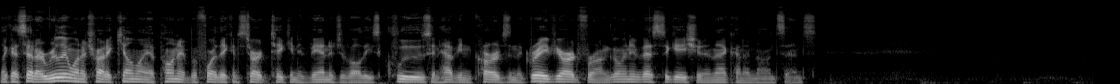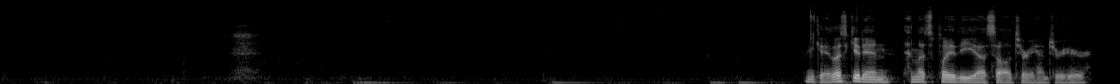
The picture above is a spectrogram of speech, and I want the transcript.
Like I said, I really want to try to kill my opponent before they can start taking advantage of all these clues and having cards in the graveyard for ongoing investigation and that kind of nonsense. Okay, let's get in and let's play the uh, Solitary Hunter here.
